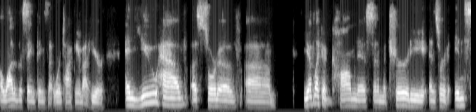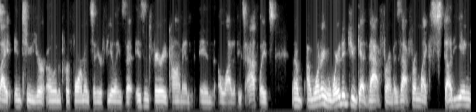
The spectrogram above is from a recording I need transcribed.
a lot of the same things that we're talking about here. And you have a sort of, um, you have like a calmness and a maturity and sort of insight into your own performance and your feelings that isn't very common in a lot of these athletes. And I'm, I'm wondering where did you get that from? Is that from like studying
